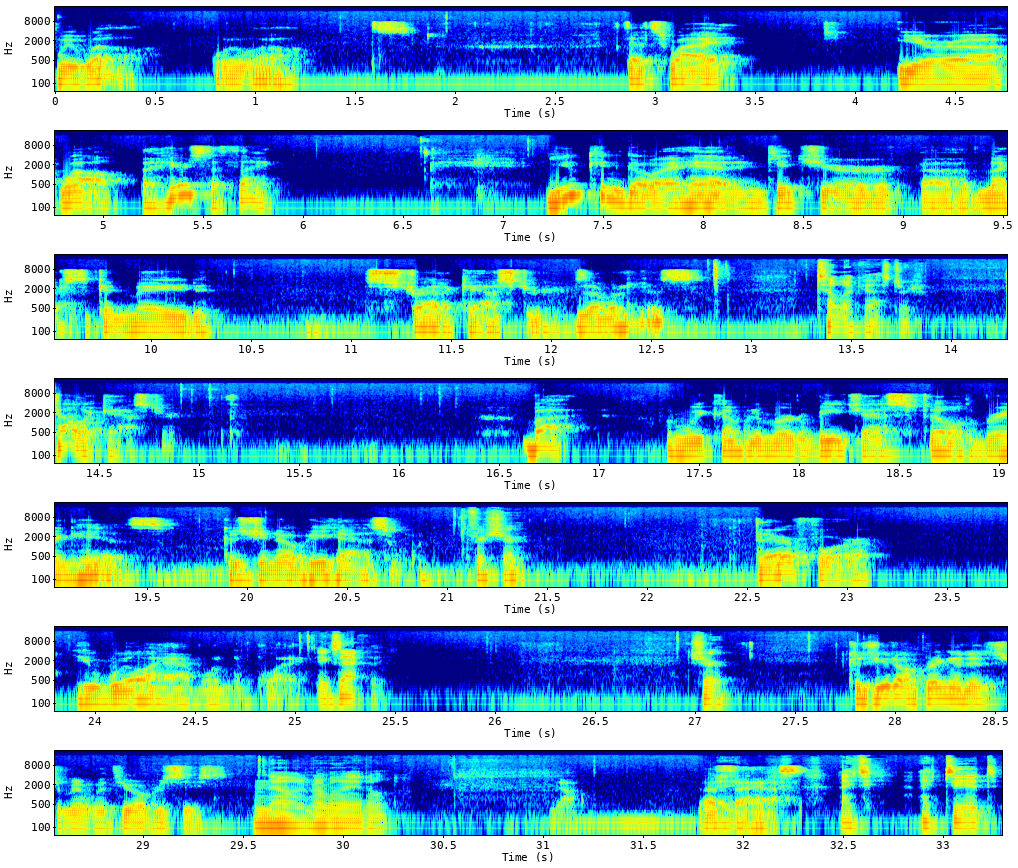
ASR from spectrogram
we will, we will. It's, that's why you're uh, well. But here's the thing: you can go ahead and get your uh, Mexican-made Stratocaster. Is that what it is? Telecaster. Telecaster. But when we come to Myrtle Beach, ask Phil to bring his because you know he has one. For sure. Therefore, you will have one to play Exactly. Sure. because you don't bring an instrument with you overseas. No, normally I don't. No, that's a hassle. I, I did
